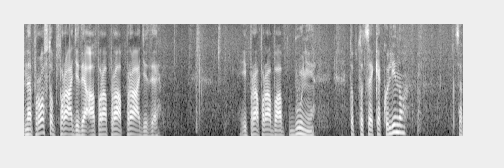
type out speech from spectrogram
не просто прадіди, а прапрапрадіди. І прапрабабуні. Тобто це яке коліно? Це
